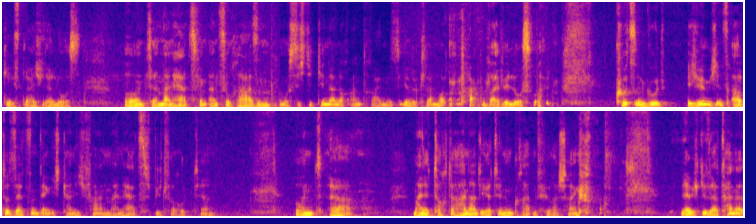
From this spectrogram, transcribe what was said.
Ging es gleich wieder los. Und äh, mein Herz fing an zu rasen. Da musste ich die Kinder noch antreiben, dass sie ihre Klamotten packen, weil wir los wollten. Kurz und gut, ich will mich ins Auto setzen und denke, ich kann nicht fahren. Mein Herz spielt verrückt. Ja. Und äh, meine Tochter Hanna, die hatte nun gerade einen Führerschein gemacht. Da habe ich gesagt, Hanna,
